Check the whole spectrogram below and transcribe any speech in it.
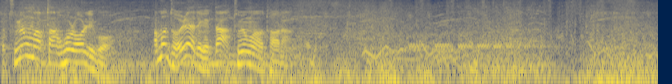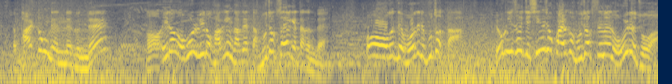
자, 투명 하나 홀 올리고. 한 번 더 올려야 되겠다 투명 자, 발동됐네 근데? 어 이러면 홀 위로 가긴 가겠다. 무적 써야겠다 근데. 어 근데 워든이 붙었다. 여기서 이제 신속 깔고 무적 쓰면 오히려 좋아.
